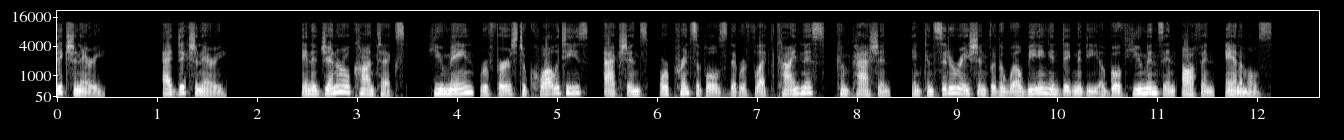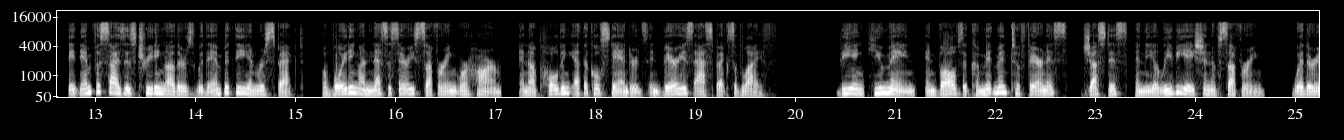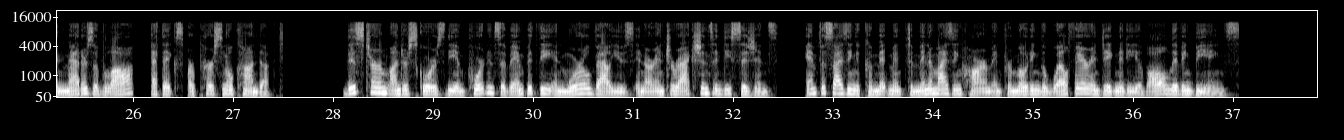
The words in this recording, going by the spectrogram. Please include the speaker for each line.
Speaker 1: Dictionary. At dictionary. In a general context, humane refers to qualities, actions, or principles that reflect kindness, compassion, and consideration for the well-being and dignity of both humans and, often, animals. It emphasizes treating others with empathy and respect, avoiding unnecessary suffering or harm, and upholding ethical standards in various aspects of life. Being humane involves a commitment to fairness, justice, and the alleviation of suffering, whether in matters of law, ethics, or personal conduct. This term underscores the importance of empathy and moral values in our interactions and decisions, emphasizing a commitment to minimizing harm and promoting the welfare and dignity of all living beings.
